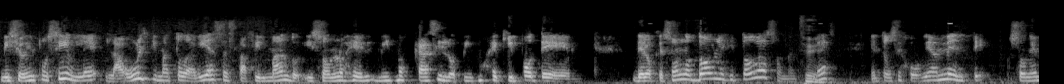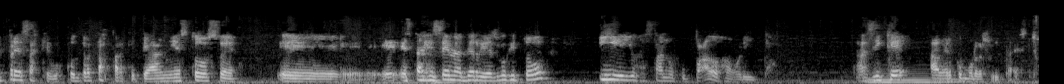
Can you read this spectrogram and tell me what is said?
Misión Imposible, la última todavía se está filmando y son los mismos, casi los mismos equipos de, de lo que son los dobles y todo eso, ¿me Sí. entiendes? Entonces, obviamente, son empresas que vos contratas para que te hagan estos, eh, eh, estas escenas de riesgos y todo, y ellos están ocupados ahorita. Así que, a ver cómo resulta esto.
